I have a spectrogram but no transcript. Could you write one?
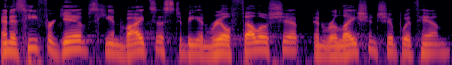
And as He forgives, He invites us to be in real fellowship and relationship with Him.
